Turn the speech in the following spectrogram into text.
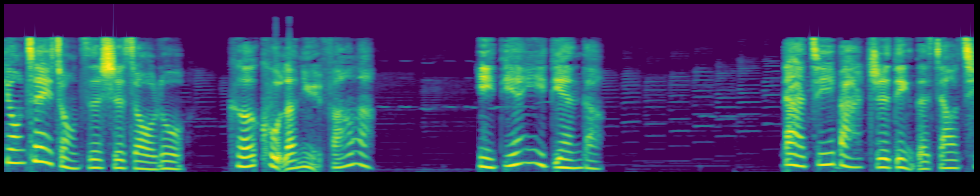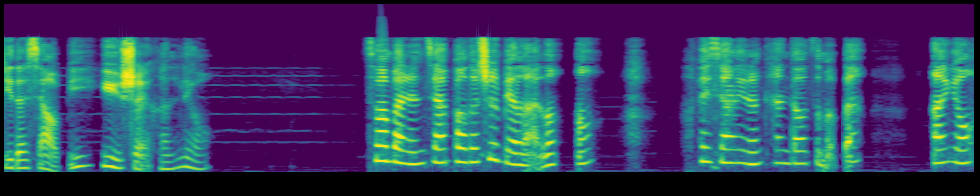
用这种姿势走路，可苦了女方了。一颠一颠的，大鸡巴直顶的娇妻的小逼，遇水横流。怎么把人家抱到这边来了？嗯，被家里人看到怎么办？哎呦，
